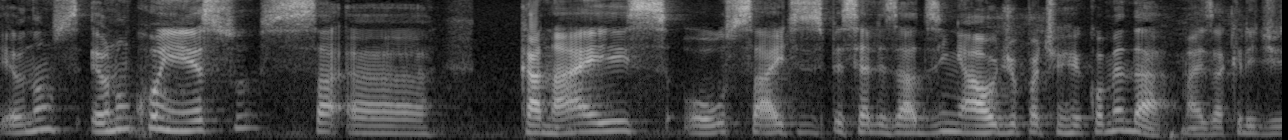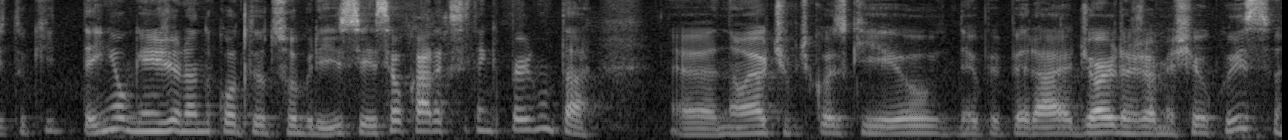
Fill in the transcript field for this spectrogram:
Eu não, eu não conheço uh, canais ou sites especializados em áudio para te recomendar, mas acredito que tem alguém gerando conteúdo sobre isso e esse é o cara que você tem que perguntar. Uh, não é o tipo de coisa que eu, o Peperar, Jordan já mexeu com isso?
